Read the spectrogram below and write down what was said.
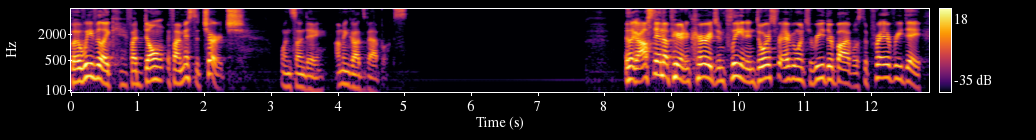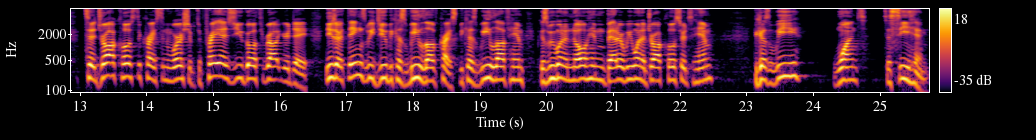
But we feel like if I don't, if I miss the church one Sunday, I'm in God's bad books. And like I'll stand up here and encourage and plead and endorse for everyone to read their Bibles, to pray every day, to draw close to Christ in worship, to pray as you go throughout your day. These are things we do because we love Christ, because we love him, because we want to know him better, we want to draw closer to him, because we want to see him.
